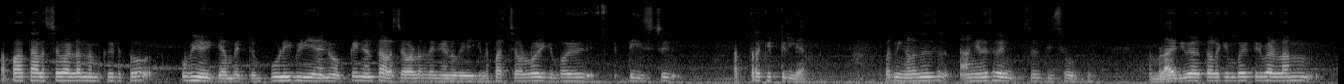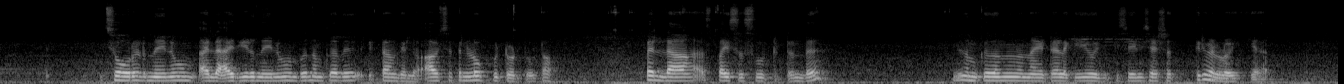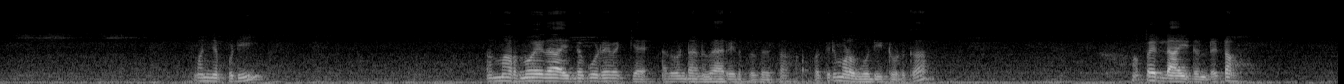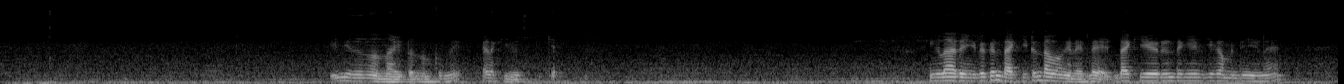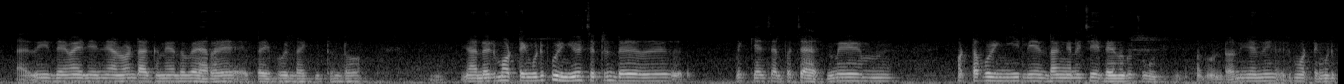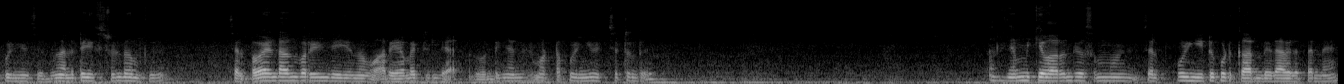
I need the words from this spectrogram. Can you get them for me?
അപ്പോൾ ആ തിളച്ച വെള്ളം നമുക്ക് എടുത്ത് ഉപയോഗിക്കാൻ പറ്റും. പുളി പിഴിയാനും ഒക്കെ ഞാൻ തിളച്ച വെള്ളം തന്നെയാണ് ഉപയോഗിക്കുന്നത്. പച്ചവെള്ളം ഒഴിക്കുമ്പോൾ ഒരു ടേസ്റ്റ് അത്ര കിട്ടില്ല. അപ്പോൾ നിങ്ങളൊന്ന് അങ്ങനെ ശ്രദ്ധിച്ച് നോക്കും. നമ്മൾ അരി തിളയ്ക്കുമ്പോൾ ഇത്തിരി വെള്ളം ചോറിടുന്നതിന് മുമ്പ് അല്ല അരി ഇടുന്നതിന് മുമ്പ് നമുക്കത് ഇട്ടാൽ മതിയല്ലോ. ആവശ്യത്തിനുള്ള ഉപ്പ് ഇട്ട് കൊടുത്തു കേട്ടോ. അപ്പോൾ എല്ലാ സ്പൈസസും ഇട്ടിട്ടുണ്ട്. ഇനി നമുക്കിതൊന്ന് നന്നായിട്ട് ഇളക്കി യോജിപ്പിച്ചതിന് ശേഷം ഇത്തിരി വെള്ളം ഒഴിക്കുക. മഞ്ഞപ്പൊടി. മറന്നുപോയത് അതിന്റെ കൂടെ വെക്കാൻ. അതുകൊണ്ടാണ് വേറെ എടുത്തത് കേട്ടോ. അപ്പോൾ ഇത്തിരി മുളക് പൊടി ഇട്ട് കൊടുക്കുക. അപ്പോൾ എല്ലാം ആയിട്ടുണ്ട് കേട്ടോ. ഇനി ഇത് നന്നായിട്ട് നമുക്കൊന്ന് ഇളക്കി യോജിപ്പിക്കാം. നിങ്ങൾ ആരെങ്കിലുമൊക്കെ ഉണ്ടാക്കിയിട്ടുണ്ടാവും അങ്ങനെയല്ലേ? ഉണ്ടാക്കിയവരുണ്ടെങ്കിൽ എനിക്ക് കമന്റ് ചെയ്യണേ. അത് ഇതേമാതിരി തന്നെയാണോ ഉണ്ടാക്കുന്നത് അതോ വേറെ ടൈപ്പ് ഉണ്ടാക്കിയിട്ടുണ്ടോ? ഞാനൊരു മുട്ടയും കൂടി പുഴുങ്ങി വെച്ചിട്ടുണ്ട്. അത് വെക്കാൻ ചിലപ്പോൾ ചേട്ടന് മുട്ട പുഴുങ്ങിയില്ലേ? എന്താ അങ്ങനെ ചെയ്തതെന്നൊക്കെ ചോദിക്കും. അതുകൊണ്ടാണ് ഞാൻ ഒരു മുട്ടയും കൂടി പുഴുങ്ങി വെച്ചത്. നല്ല ടേസ്റ്റ് ഉണ്ട് നമുക്ക്. ചിലപ്പോൾ വേണ്ടാന്ന് പറയുകയും ചെയ്യുന്നു. അറിയാൻ പറ്റില്ല. അതുകൊണ്ട് ഞാനൊരു മുട്ട പുഴുങ്ങി വെച്ചിട്ടുണ്ട്. അത് ഞാൻ മിക്കവാറും ദിവസം ചിലപ്പോൾ പുഴുങ്ങിയിട്ട് കൊടുക്കാറുണ്ട് രാവിലെ തന്നെ.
